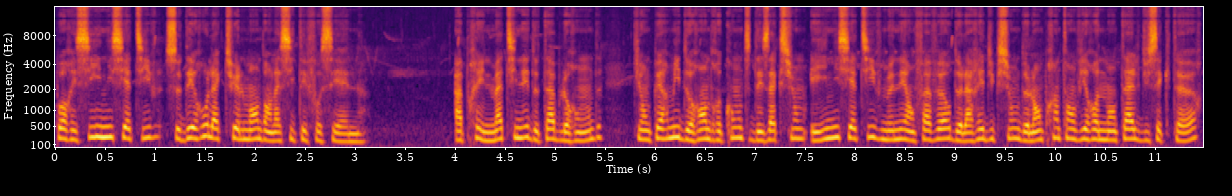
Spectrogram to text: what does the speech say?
port et six initiatives, se déroule actuellement dans la cité phocéenne. Après une matinée de table ronde, qui ont permis de rendre compte des actions et initiatives menées en faveur de la réduction de l'empreinte environnementale du secteur,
